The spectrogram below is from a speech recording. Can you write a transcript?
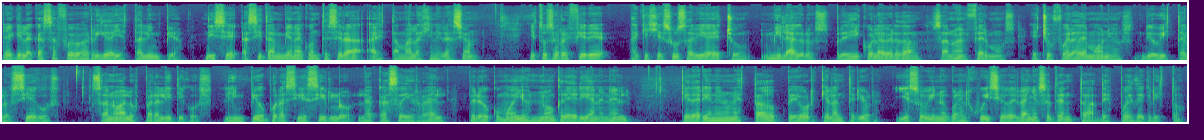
ya que la casa fue barrida y está limpia. Dice, así también acontecerá a esta mala generación. Y esto se refiere a que Jesús había hecho milagros, predicó la verdad, sanó enfermos, echó fuera demonios, dio vista a los ciegos, sanó a los paralíticos, limpió, por así decirlo, la casa de Israel, pero como ellos no creerían en él, quedarían en un estado peor que el anterior, y eso vino con el juicio del año 70 después de Cristo,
